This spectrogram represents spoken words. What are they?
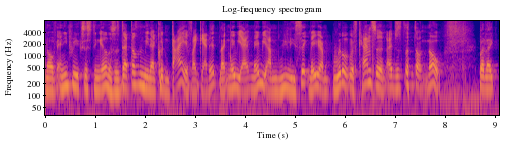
know of any pre-existing illnesses. That doesn't mean I couldn't die if I get it. Like maybe I, maybe I'm really sick. Maybe I'm riddled with cancer and I just don't know. But like,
